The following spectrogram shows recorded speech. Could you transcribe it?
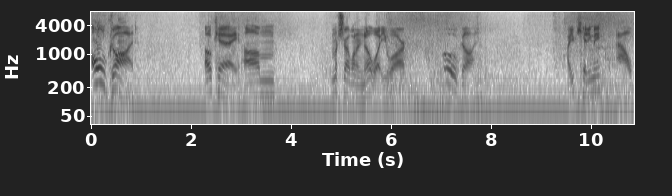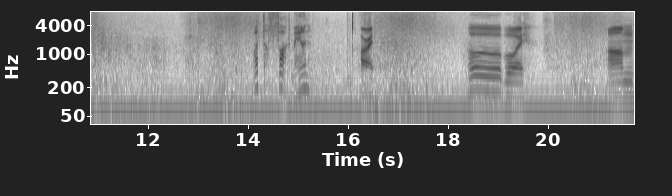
Oh god! Okay, um... I'm not sure I want to know what you are. Oh god. Are you kidding me? Ow. What the fuck, man? Alright. Oh boy. Um...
